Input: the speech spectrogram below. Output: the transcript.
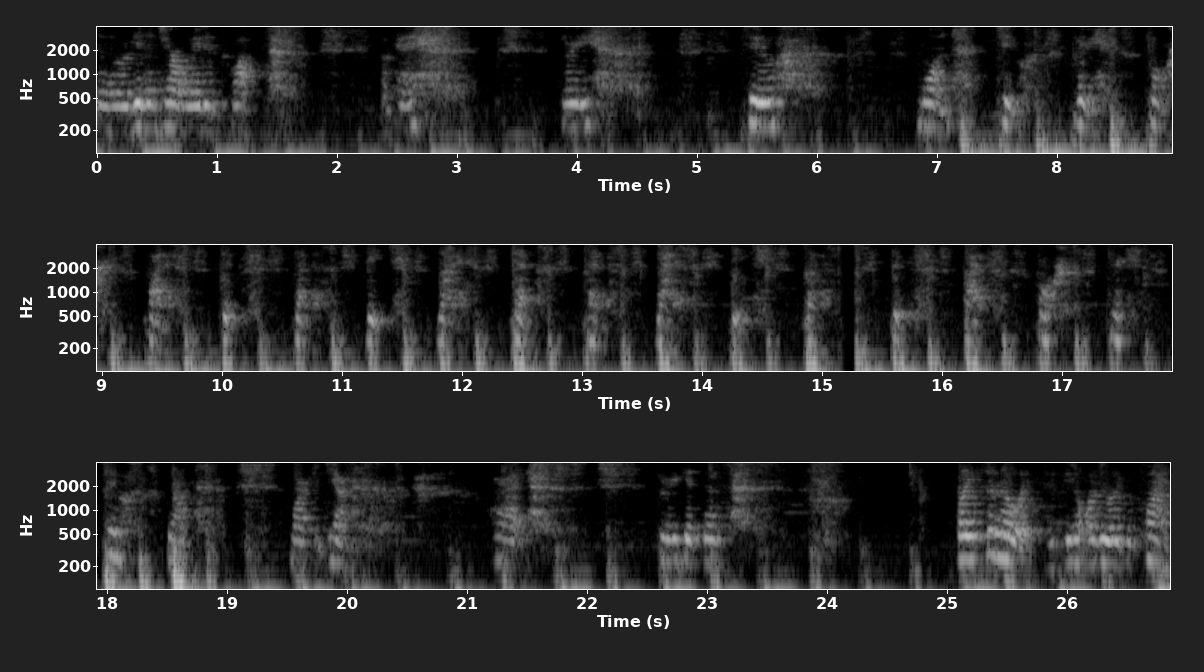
And then we're getting into our weighted squats. Okay. Three, two, one, two, three, four, five, six, seven, eight, nine, ten, ten, nine, eight, seven, six, five, four, three, two, one. Mark it down. All right. Here to get those weights or no weights. If you don't want to do weights, it's fine.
